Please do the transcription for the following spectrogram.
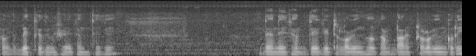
আমাদের ব্যক্তিগত বিষয় এখান থেকে। দেন এখান থেকে এটা লগ ইন হোক, আমরা আরেকটা লগ ইন করি।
